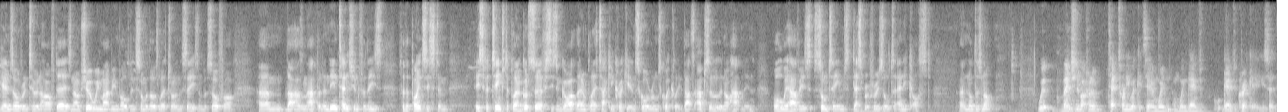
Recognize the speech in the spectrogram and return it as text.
games over in two and a half days. Now, I'm sure we might be involved in some of those later on in the season, but so far um, that hasn't happened. And the intention for these for the point system is for teams to play on good surfaces and go out there and play attacking cricket and score runs quickly. That's absolutely not happening. All we have is some teams desperate for result at any cost, and others not. We mentioned about trying to take 20 wickets here and win and win games games of cricket, you said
